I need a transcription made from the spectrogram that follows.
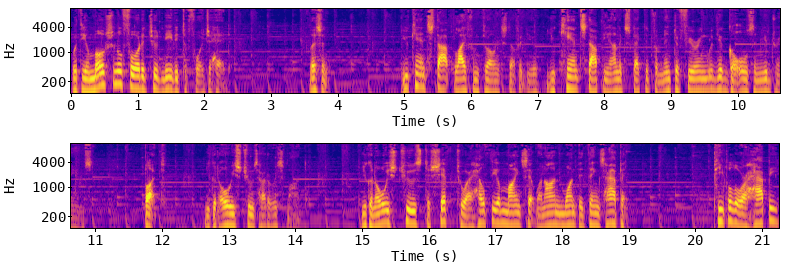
with the emotional fortitude needed to forge ahead. Listen, you can't stop life from throwing stuff at you. You can't stop the unexpected from interfering with your goals and your dreams. But you could always choose how to respond. You can always choose to shift to a healthier mindset when unwanted things happen. People who are happy,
